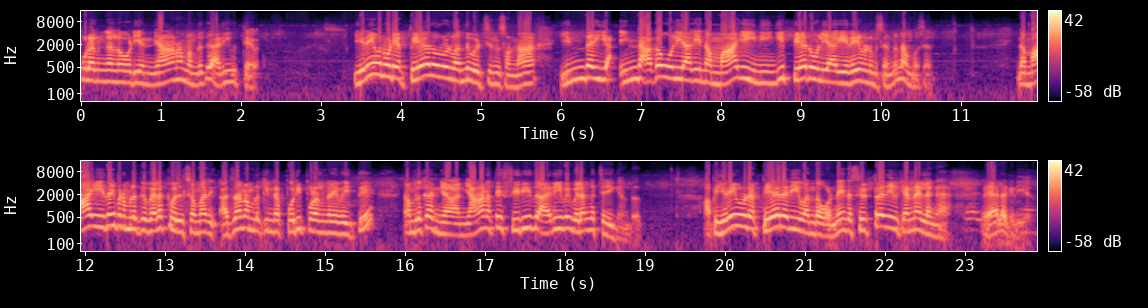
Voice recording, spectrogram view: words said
புலன்களுடைய ஞானம் நம்மளுக்கு அறிவு தேவை. இறைவனுடைய பேரொருள் வந்து விடுச்சுன்னு சொன்னால் இந்த இந்த அக ஒளியாக இந்த மாயை நீங்கி பேரொழியாக இறைவனிடம் சென்று நம்ம செல். இந்த மாயை தான் இப்போ நம்மளுக்கு விளக்கு வெளிச்ச மாதிரி. அதுதான் நம்மளுக்கு இந்த பொறிப்புலன்களை வைத்து நம்மளுக்கு ஞானத்தை சிறிது அறிவை விளங்க செய்கின்றது. அப்போ இறைவனுடைய பேரறிவு வந்த உடனே இந்த சிற்றறிவுக்கு என்ன இல்லைங்க? வேலை கிடையாது.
